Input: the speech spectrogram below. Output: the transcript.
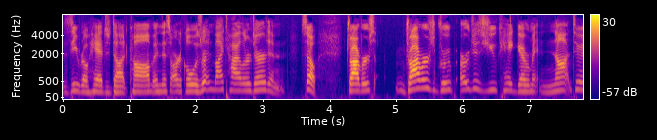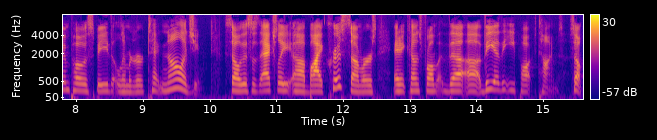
zerohedge.com. And this article was written by Tyler Durden. So drivers drivers group urges UK government not to impose speed limiter technology. So this is actually uh, by Chris Summers, and it comes from the uh, via the Epoch Times. So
